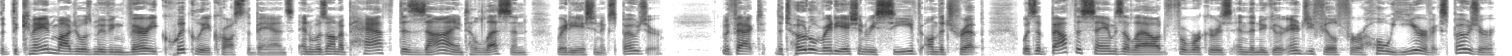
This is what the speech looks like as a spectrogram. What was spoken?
but the command module was moving very quickly across the bands and was on a path designed to lessen radiation exposure. In fact, the total radiation received on the trip was about the same as allowed for workers in the nuclear energy field for a whole year of exposure,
